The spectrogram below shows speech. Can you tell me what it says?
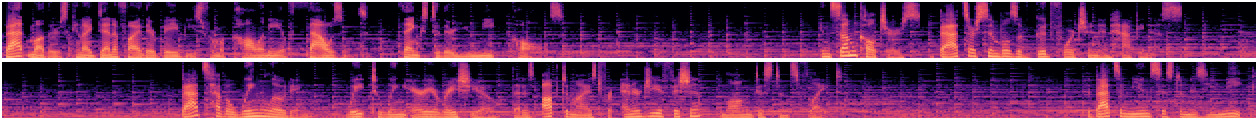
Bat mothers can identify their babies from a colony of thousands thanks to their unique calls. In some cultures, bats are symbols of good fortune and happiness. Bats have a wing loading, weight to wing area ratio that is optimized for energy efficient long distance flight. The bat's immune system is unique,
